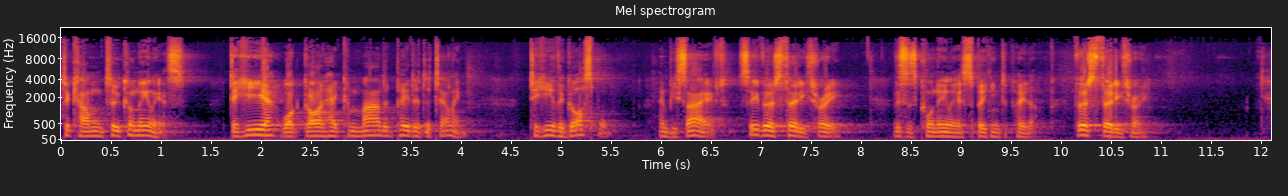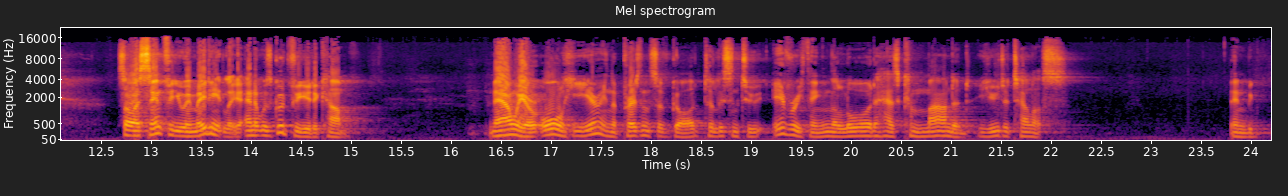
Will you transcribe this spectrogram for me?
to come to Cornelius, to hear what God had commanded Peter to tell him, to hear the gospel and be saved. See verse 33. This is Cornelius speaking to Peter. Verse 33. So I sent for you immediately, and it was good for you to come. Now we are all here in the presence of God to listen to everything the Lord has commanded you to tell us. Then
